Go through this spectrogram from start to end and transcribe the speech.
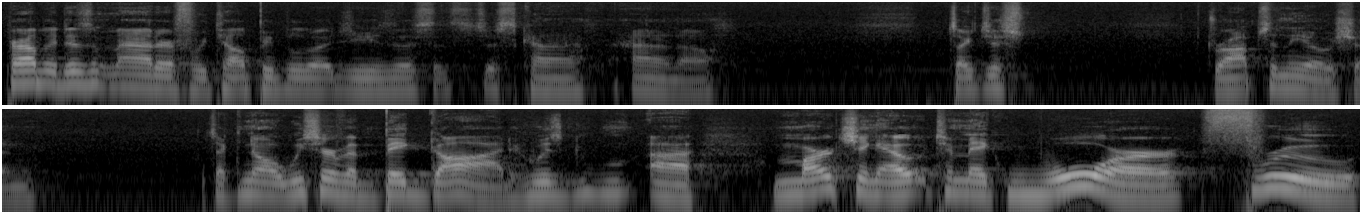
probably doesn't matter if we tell people about Jesus. It's just kind of, I don't know. It's like just drops in the ocean. It's like, no, we serve a big God who is uh, marching out to make war through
